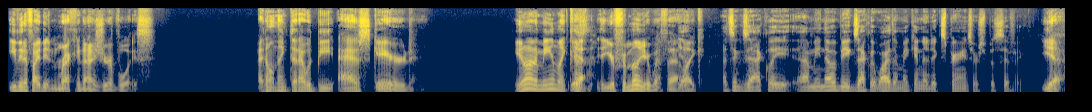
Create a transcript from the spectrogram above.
even if I didn't recognize your voice. I don't think that I would be as scared. You know what I mean? Like, 'cause you're familiar with that. Yeah. Like, That's exactly. I mean, that would be exactly why they're making it experiencer specific. yeah,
